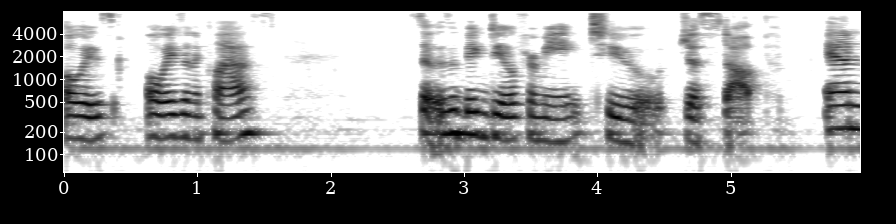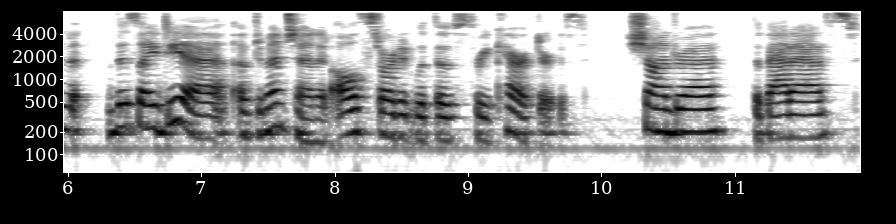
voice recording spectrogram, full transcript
always, always in a class. So it was a big deal for me to just stop. And this idea of dimension, it all started with those three characters Chandra, the badass,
